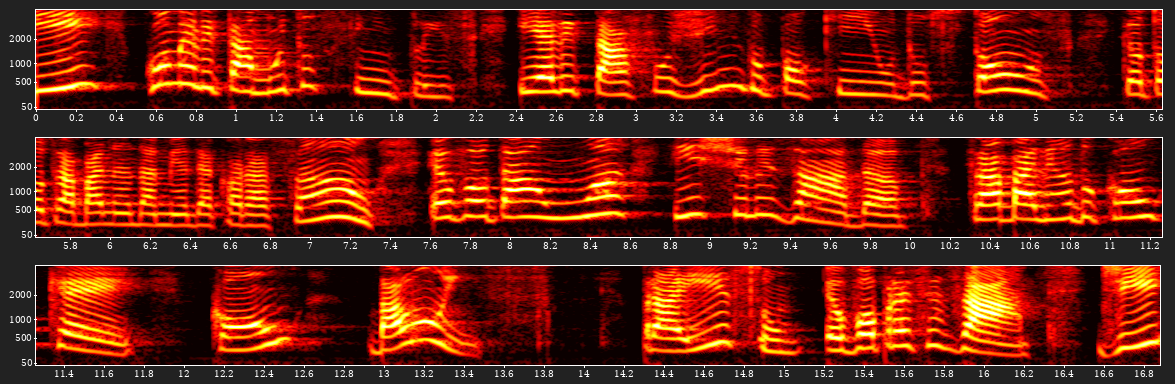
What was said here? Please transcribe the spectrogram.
e como ele está muito simples e ele está fugindo um pouquinho dos tons que eu estou trabalhando a minha decoração, eu vou dar uma estilizada, trabalhando com o quê? Com balões. Para isso, eu vou precisar de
